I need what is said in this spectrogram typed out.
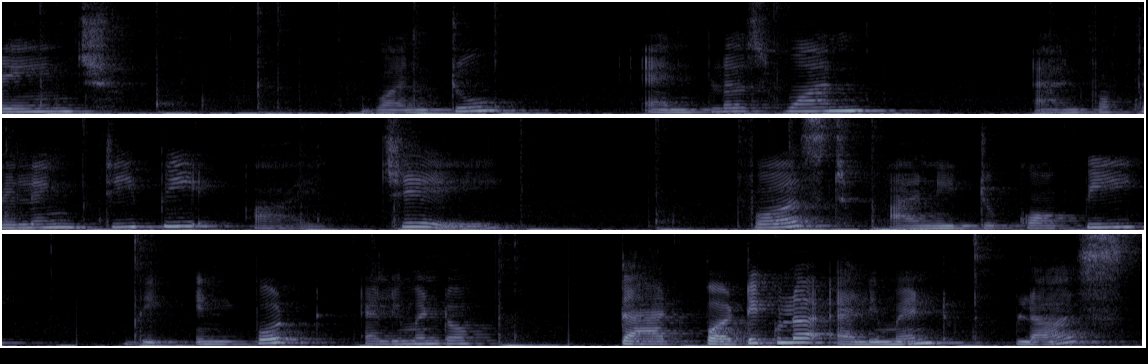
range 1 to n plus 1 and for filling dpij first I need to copy the input element of that particular element plus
